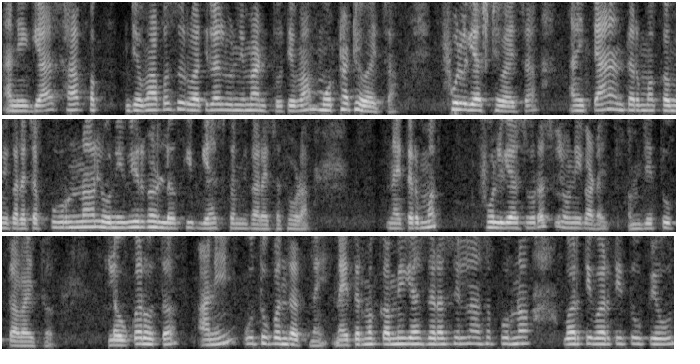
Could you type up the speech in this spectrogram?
आणि गॅस हा फक्त जेव्हा आपण सुरुवातीला लोणी मांडतो तेव्हा मोठा ठेवायचा फुल गॅस ठेवायचा आणि त्यानंतर मग कमी करायचा. पूर्ण लोणी विरघडलं की गॅस कमी करायचा थोडा. नाहीतर मग फुल गॅसवरच लोणी काढायचं म्हणजे तूप तवायचं लवकर होतं आणि उतू पण जात नाही. नाहीतर मग कमी गॅस जर असेल ना असं पूर्ण वरती वरती तूप येऊन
